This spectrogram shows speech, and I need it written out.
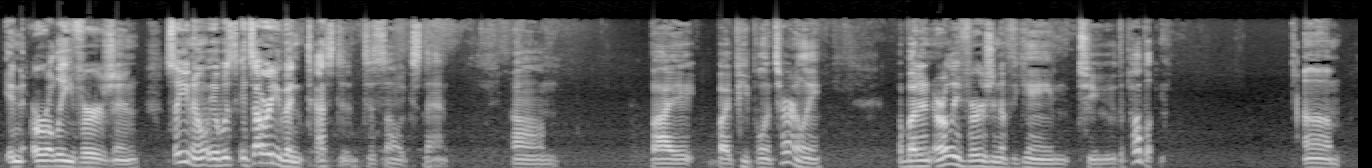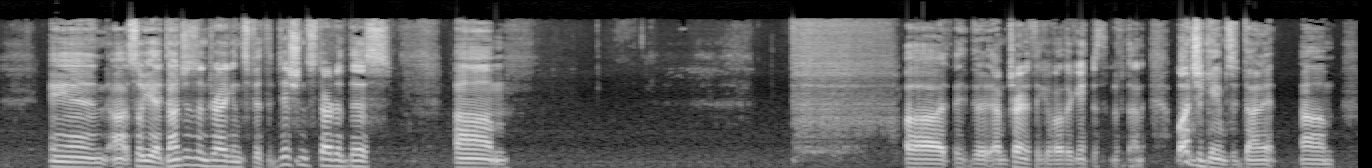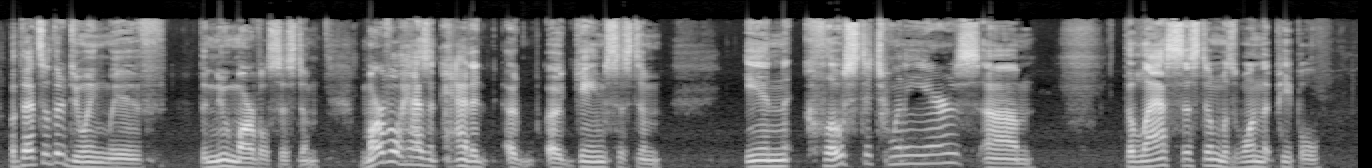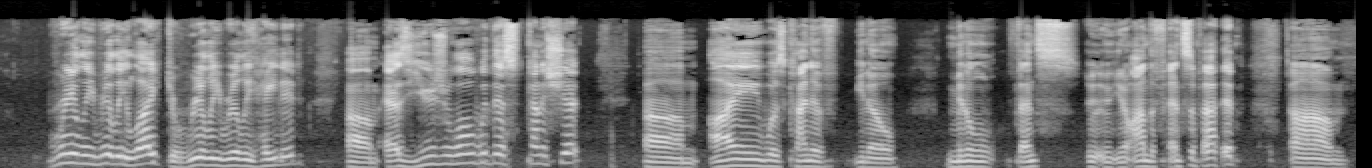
an early version. So you know it was it's already been tested to some extent um, by by people internally, but an early version of the game to the public. Um, and uh, so yeah, Dungeons and Dragons Fifth Edition started this. Um, uh, I'm trying to think of other games that have done it. A bunch of games have done it, um, but that's what they're doing with the new Marvel system. Marvel hasn't added a, a game system in close to 20 years. Um, the last system was one that people really, really liked or really, really hated. Um, as usual with this kind of shit, um, I was kind of, you know, middle fence, uh, you know, on the fence about it. Um,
